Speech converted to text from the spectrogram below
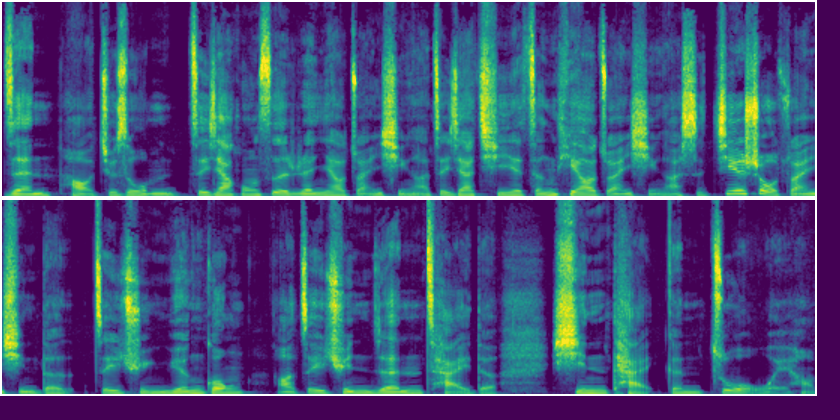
人哈，就是我们这家公司的人要转型啊，这家企业整体要转型啊，是接受转型的这一群员工啊，这一群人才的心态跟作为哈。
